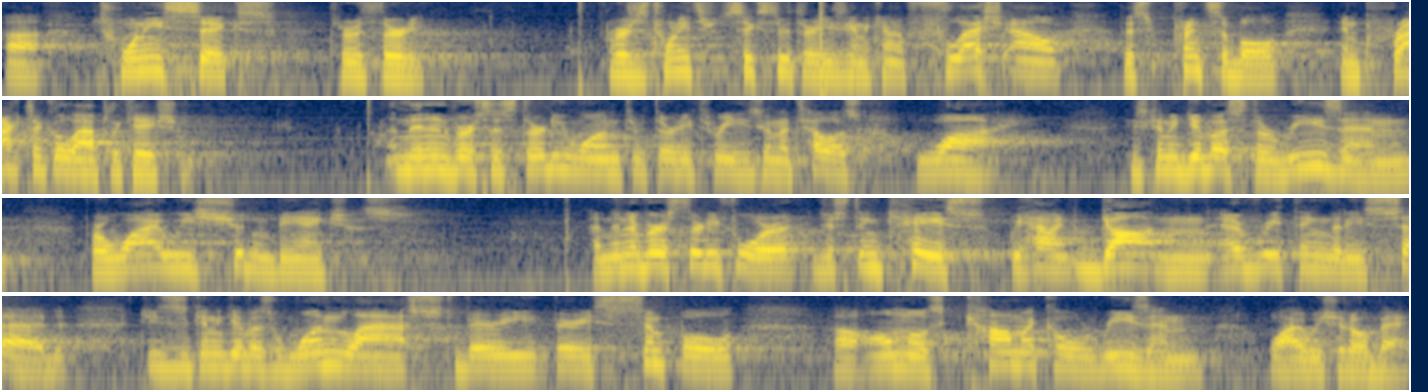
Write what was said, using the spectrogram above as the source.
uh, 26 through 30. Verses 26 through 30, he's going to kind of flesh out this principle in practical application. And then in verses 31 through 33, he's going to tell us why. He's going to give us the reason for why we shouldn't be anxious. And then in verse 34, just in case we haven't gotten everything that he said, Jesus is going to give us one last, very, very simple, uh, almost comical reason why we should obey.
